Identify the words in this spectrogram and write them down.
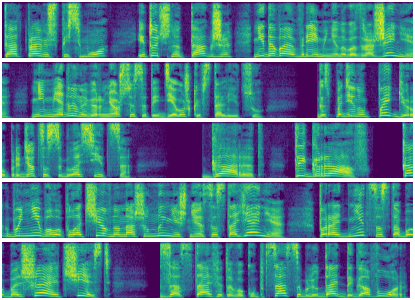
Ты отправишь письмо, и точно так же, не давая времени на возражение, немедленно вернешься с этой девушкой в столицу. Господину Пеггеру придется согласиться. Гаррет, ты граф. Как бы ни было плачевно наше нынешнее состояние, породниться с тобой большая честь. Заставь этого купца соблюдать договор.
